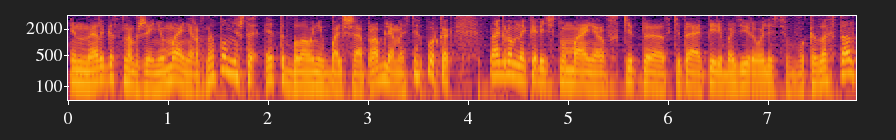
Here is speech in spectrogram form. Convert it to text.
энергоснабжению майнеров. Напомню, что это была у них большая проблема. С тех пор, как огромное количество майнеров с, Кита, с Китая перебазировались в Казахстан,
